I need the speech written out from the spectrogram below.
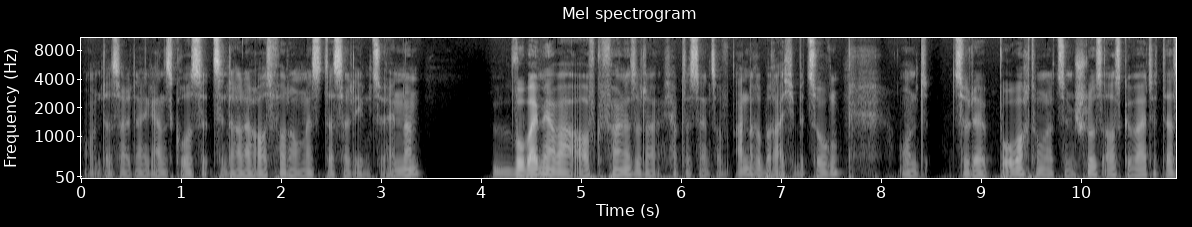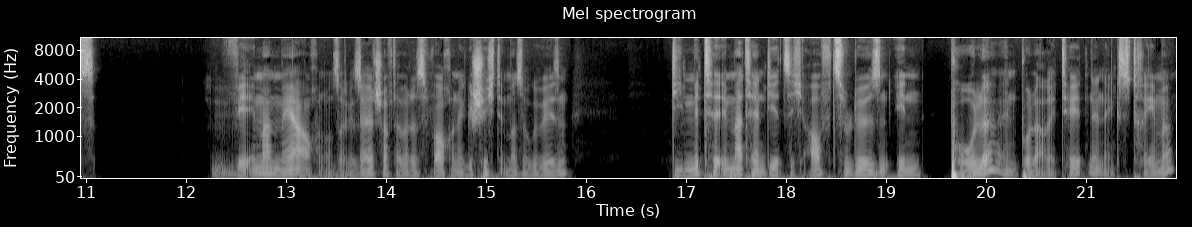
Und das halt eine ganz große zentrale Herausforderung ist, das halt eben zu ändern. Wobei mir aber aufgefallen ist, oder ich habe das dann jetzt auf andere Bereiche bezogen und zu der Beobachtung oder zum Schluss ausgeweitet, dass wir immer mehr, auch in unserer Gesellschaft, aber das war auch in der Geschichte immer so gewesen, die Mitte immer tendiert, sich aufzulösen in Pole, in Polaritäten, in Extreme.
